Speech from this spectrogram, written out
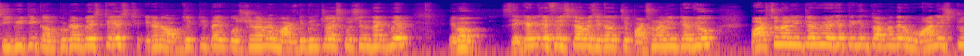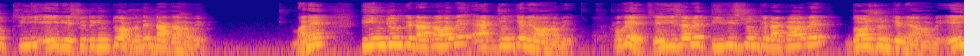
সিবিটি কম্পিউটার বেস টেস্ট এখানে অবজেক্টিভ টাইপ কোশ্চেন হবে মাল্টিপল চয়েস কোশ্চেন থাকবে। এবং সেকেন্ড যে ফেজটা হবে, সেটা হচ্ছে পার্সোনাল ইন্টারভিউ পার্সোনাল ইন্টারভিউ এর ক্ষেত্রে কিন্তু আপনাদের ওয়ান ইস টু থ্রি এই রেশিওতে কিন্তু আপনাদের ডাকা হবে। মানে তিনজনকে ডাকা হবে, একজনকে নেওয়া হবে। ওকে সেই হিসাবে তিরিশ জনকে ডাকা হবে, দশ জনকে নেওয়া হবে। এই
